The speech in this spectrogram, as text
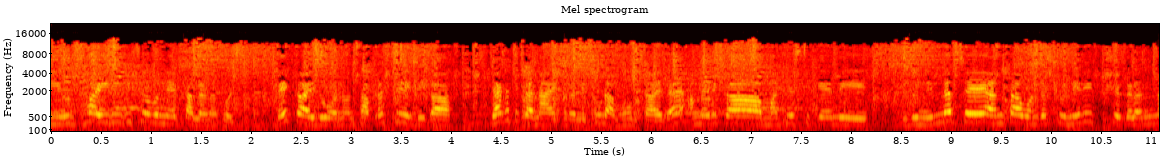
ಈ ಯುದ್ಧ ಇಡೀ ವಿಶ್ವವನ್ನೇ ತಲ್ಲಣಗೊಳಿಸಿದೆ. ಬೇಕಾಯ್ದು ಅನ್ನುವಂತಹ ಪ್ರಶ್ನೆ ಇದೀಗ ಜಾಗತಿಕ ನಾಯಕರಲ್ಲಿ ಕೂಡ ಮೂಡ್ತಾ ಇದೆ. ಅಮೆರಿಕ ಮಧ್ಯಸ್ಥಿಕೆಯಲ್ಲಿ ಇದು ನಿಲ್ಲತ್ತೆ ಅಂತ ಒಂದಷ್ಟು ನಿರೀಕ್ಷೆಗಳನ್ನ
